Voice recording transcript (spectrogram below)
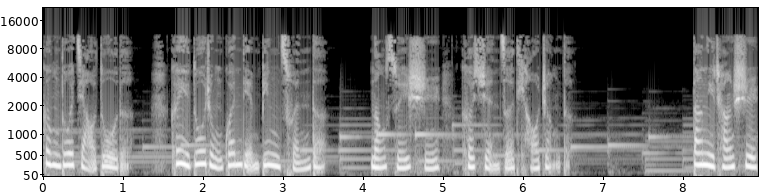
更多角度的、可以多种观点并存的。能随时可选择调整的。当你尝试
